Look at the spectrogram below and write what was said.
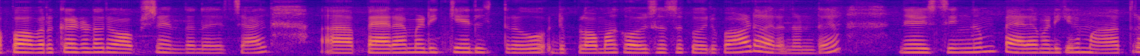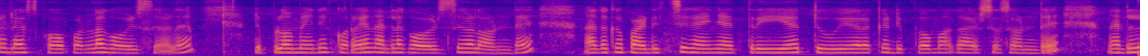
അപ്പോൾ അവർക്കായിട്ടുള്ള ഒരു ഓപ്ഷൻ എന്താണെന്ന് വെച്ചാൽ പാരാമെഡിക്കൽ ത്രൂ ഡിപ്ലോമ കോഴ്സസ് ഒക്കെ ഒരുപാട് വരുന്നുണ്ട്. നേഴ്സിങ്ങും പാരാമെഡിക്കലും മാത്രമല്ല സ്കോപ്പുള്ള കോഴ്സുകൾ ഡിപ്ലോമയിൽ കുറേ നല്ല കോഴ്സുകളുണ്ട് അതൊക്കെ പഠിച്ചു കഴിഞ്ഞാൽ ത്രീ ഇയർ ടു ഇയർ ഒക്കെ ഡിപ്ലോമ കോഴ്സസ് ഉണ്ട്. നല്ല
